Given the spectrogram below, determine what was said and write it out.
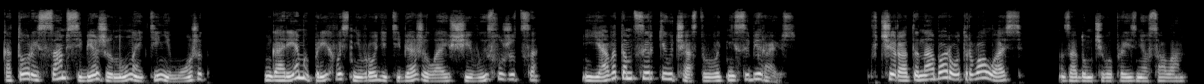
который сам себе жену найти не может. Гарем и прихвостни вроде тебя, желающие выслужиться. Я в этом цирке участвовать не собираюсь. Вчера ты, наоборот, рвалась, задумчиво произнес Алан.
